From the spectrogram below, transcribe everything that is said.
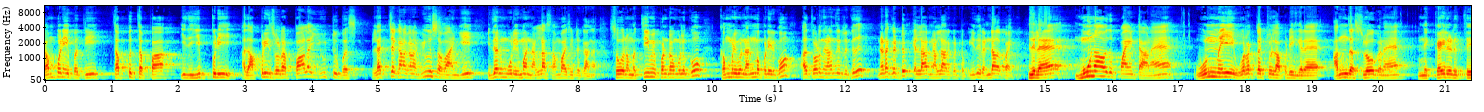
கம்பெனியை பற்றி தப்பு தப்பா இது இப்படி அது அப்படின்னு சொல்ற பல யூடியூபர்ஸ் லட்சக்கணக்கான வியூஸை வாங்கி இதன் மூலியமா நல்லா சம்பாதிச்சிட்டு இருக்காங்க. ஸோ நம்ம தீமை பண்றவங்களுக்கும் கம்பெனி நன்மை பண்ணியிருக்கோம். அது தொடர்ந்து நடந்துட்டு இருக்குது. நடக்கட்டும் எல்லாரும் நல்லா இருக்கட்டும். இது ரெண்டாவது பாயிண்ட் இதுல மூணாவது பாயிண்டான உண்மையை உறக்கச் சொல் அப்படிங்கிற அந்த ஸ்லோகனை இன்னைக்கு கையில் எடுத்து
